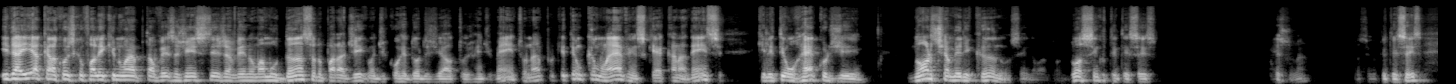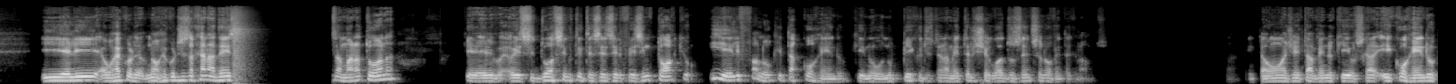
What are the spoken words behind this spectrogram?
E daí aquela coisa que eu falei que não é, talvez a gente esteja vendo uma mudança do paradigma de corredores de alto rendimento, né? Porque tem o Cam Levens, que é canadense, que ele tem um recorde norte-americano, assim, 2,536. Isso, né? 56. E ele é o recorde, não, recordista canadense na maratona. Que ele, esse do 536 ele fez em Tóquio e ele falou que está correndo, que no, no, pico de treinamento ele chegou a 290 quilômetros. Então a gente está vendo que os caras e correndo,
